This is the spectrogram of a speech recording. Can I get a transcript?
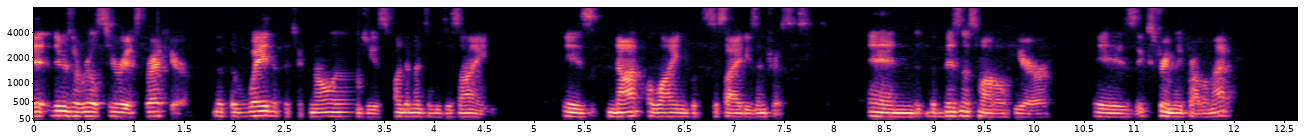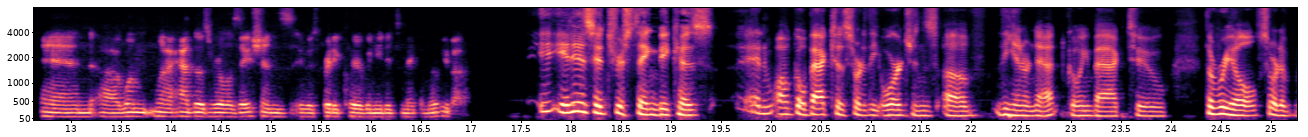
that there's a real serious threat here. That the way that the technology is fundamentally designed is not aligned with society's interests, and the business model here is extremely problematic. And uh, when when I had those realizations, it was pretty clear we needed to make a movie about it. It is interesting because and I'll go back to sort of the origins of the internet, going back to the real sort of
